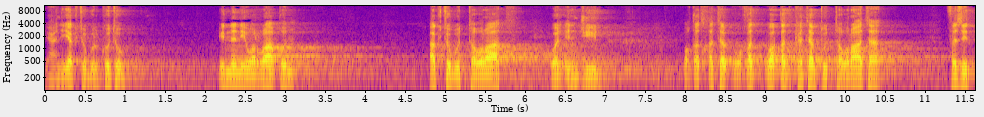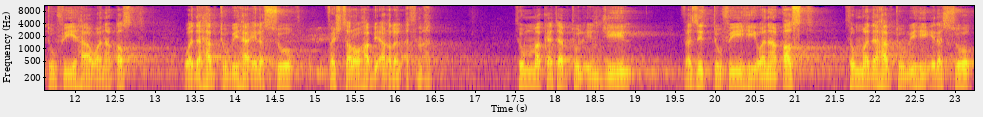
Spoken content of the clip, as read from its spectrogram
يعني يكتب الكتب إنني وراق أكتب التوراة والإنجيل. وقد, وقد, وقد كتبت التوراة فزدت فيها ونقصت وذهبت بها إلى السوق فاشتروها بأغلى الأثمان. ثم كتبت الإنجيل فزدت فيه ونقصت ثم ذهبت به إلى السوق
